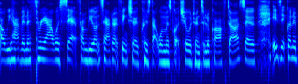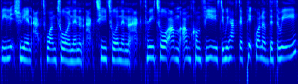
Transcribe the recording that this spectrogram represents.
are we having a three hour set from Beyonce? I don't think so because that woman's got children to look after. So is it going to be literally an act one tour and then an act two tour and then an act three tour? I'm, I'm confused. Do we have to pick one of the three?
